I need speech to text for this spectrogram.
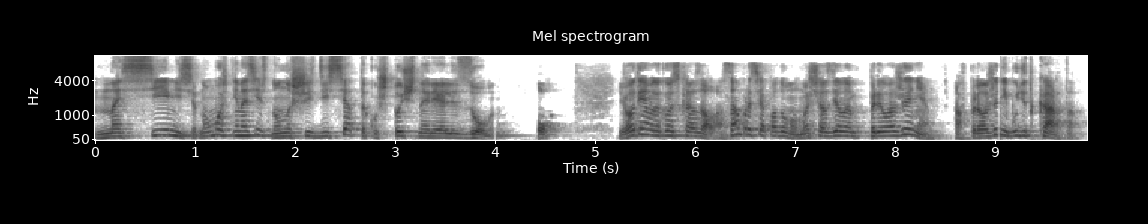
на 70, ну может не на 70, но на 60 так уж точно реализован. И вот я ему такое сказал, а сам про себя подумал, мы сейчас сделаем приложение, а в приложении будет карта.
